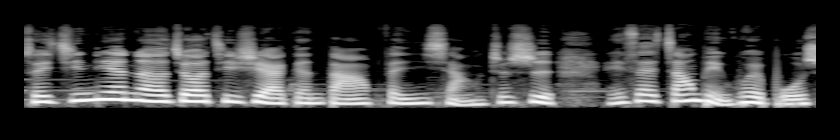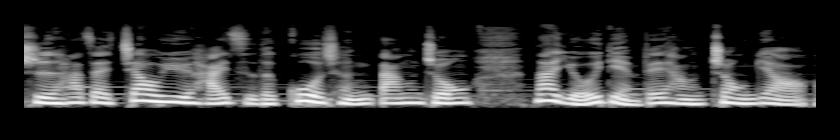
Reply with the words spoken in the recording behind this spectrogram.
所以今天呢，就要继续来跟大家分享，就是诶，在张炳慧博士他在教育孩子的过程当中，那有一点非常重要，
